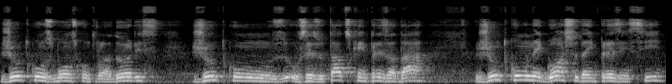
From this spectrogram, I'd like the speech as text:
Junto com os bons controladores, junto com os, os resultados que a empresa dá, junto com o negócio da empresa em si?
